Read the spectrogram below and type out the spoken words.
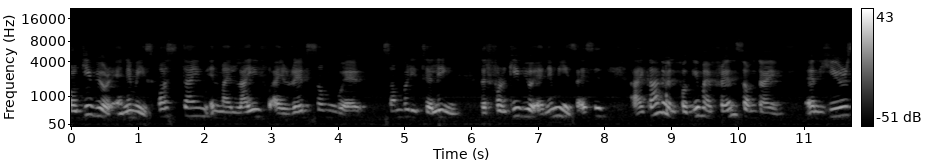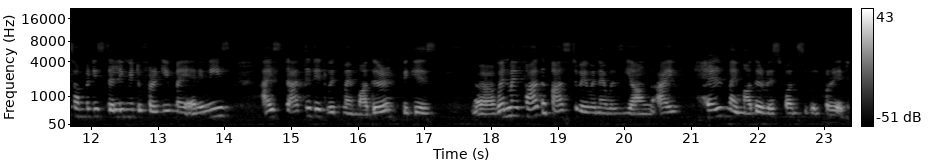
forgive your enemies. First time in my life, I read somewhere somebody telling that forgive your enemies. I said, I can't even forgive my friends sometimes and here somebody's telling me to forgive my enemies. I started it with my mother because uh, when my father passed away when I was young, I held my mother responsible for it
